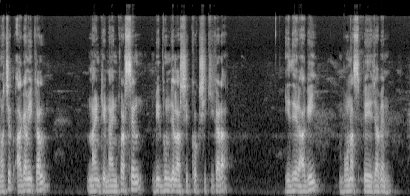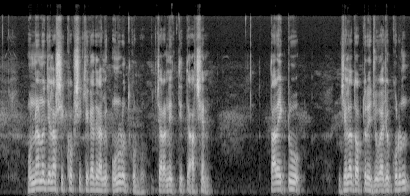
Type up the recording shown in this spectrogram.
নচেত আগামীকাল নাইনটি নাইন পারসেন্ট বীরভূম জেলার শিক্ষক শিক্ষিকারা ঈদের আগেই বোনাস পেয়ে যাবেন। অন্যান্য জেলার শিক্ষক শিক্ষিকাদের আমি অনুরোধ করব, যারা নেতৃত্বে আছেন, তারা একটু জেলা দপ্তরে যোগাযোগ করুন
